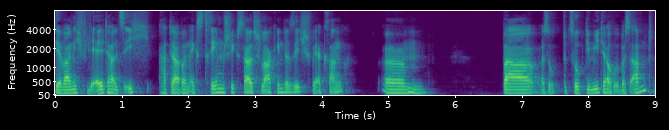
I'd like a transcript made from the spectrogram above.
der war nicht viel älter als ich, hatte aber einen extremen Schicksalsschlag hinter sich, schwer krank. Ähm, war, also bezog die Miete auch übers Amt,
